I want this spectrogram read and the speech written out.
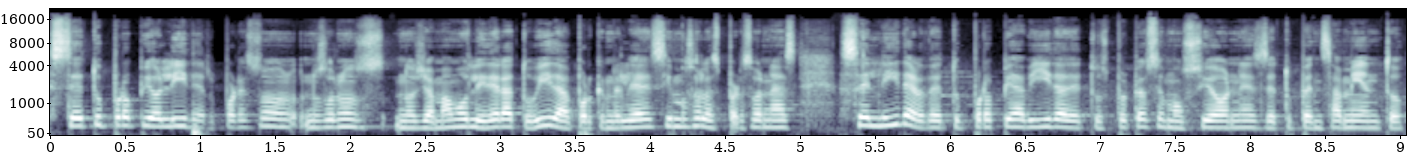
sé tu propio líder, por eso nosotros nos llamamos líder a tu vida, porque en realidad decimos a las personas, sé líder de tu propia vida, de tus propias emociones, de tu pensamiento.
